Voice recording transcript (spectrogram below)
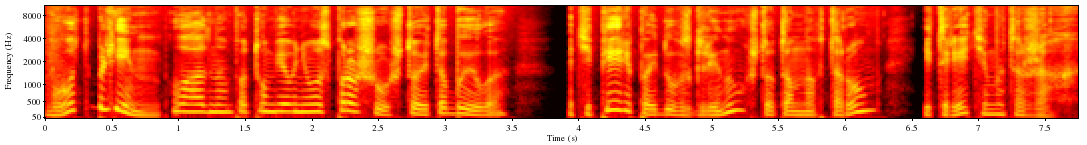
«Вот блин, ладно, потом я у него спрошу, что это было. А теперь пойду взгляну, что там на втором и третьем этажах».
